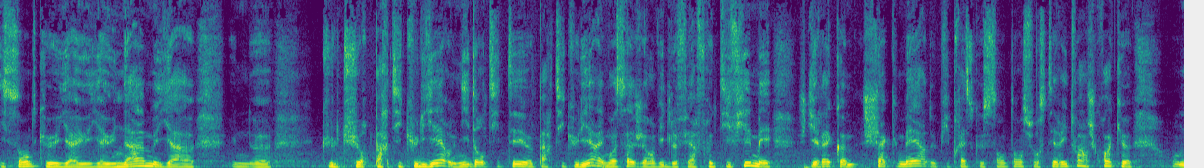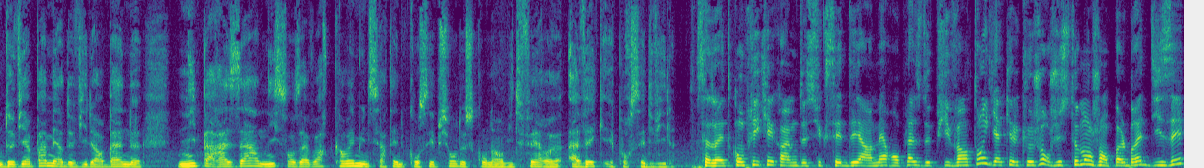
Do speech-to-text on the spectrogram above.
sentent qu'il y, y, a une âme, il y a une culture particulière, une identité euh, particulière. Et moi, ça, j'ai envie de le faire fructifier. Mais je dirais comme chaque maire depuis presque 100 ans sur ce territoire. Je crois que on ne devient pas maire de Villeurbanne euh, ni par hasard, ni sans avoir quand même une certaine conception de ce qu'on a envie de faire euh, avec et pour cette ville. Ça doit être compliqué quand même de succéder à un maire en place depuis 20 ans. Il y a quelques jours, justement, Jean-Paul Brett disait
